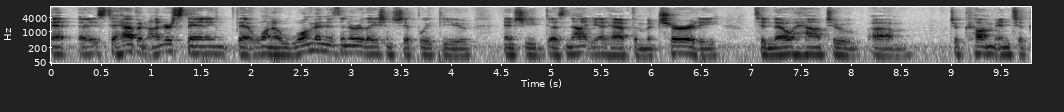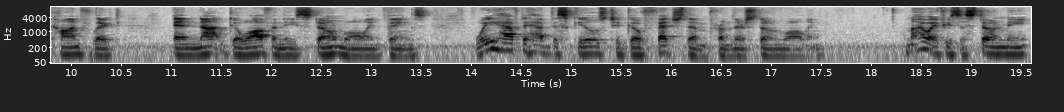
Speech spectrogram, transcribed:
is to have an understanding that when a woman is in a relationship with you and she does not yet have the maturity to know how to um, to come into conflict and not go off in these stonewalling things, we have to have the skills to go fetch them from their stonewalling. My wife used to stone me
